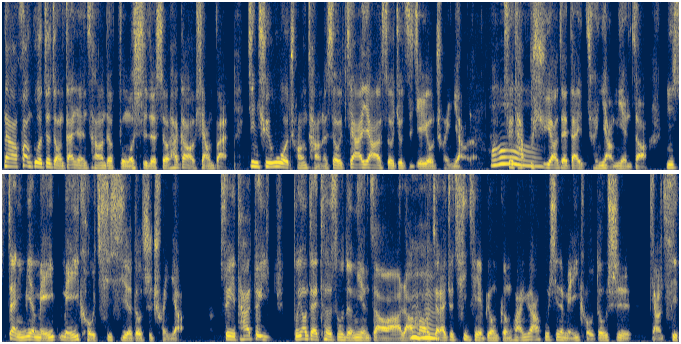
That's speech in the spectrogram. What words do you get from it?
那换过这种单人舱的模式的时候，它刚好相反，进去卧床躺的时候加压的时候就直接用纯氧了，哦，所以它不需要再戴纯氧面罩，你在里面每一每一口气吸的都是纯氧。所以它对不用戴特殊的面罩啊，然后再来就气切也不用更换，因为他呼吸的每一口都是氧气。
